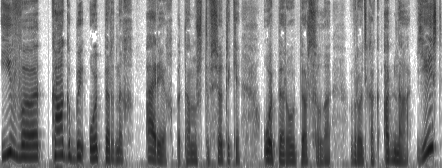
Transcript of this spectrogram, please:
и в как бы оперных ариях, потому что все-таки опера у Персела вроде как одна есть,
